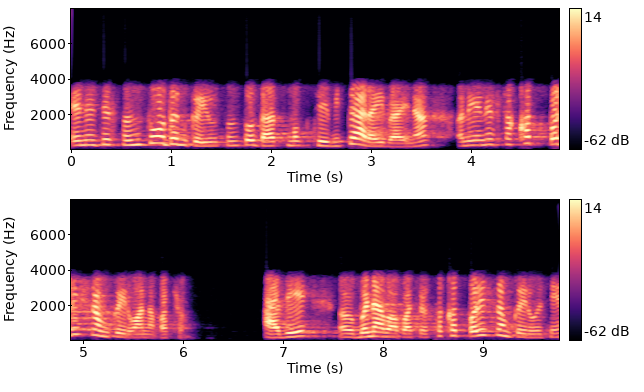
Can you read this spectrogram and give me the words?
એને જે સંશોધન કર્યું, સંશોધાત્મક જે વિચાર આવ્યા એના, અને એને સખત પરિશ્રમ કર્યો આના પાછળ. આજે બનાવવા પાછળ સખત પરિશ્રમ કર્યો છે.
